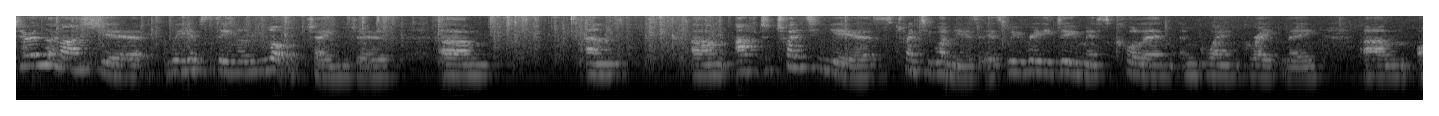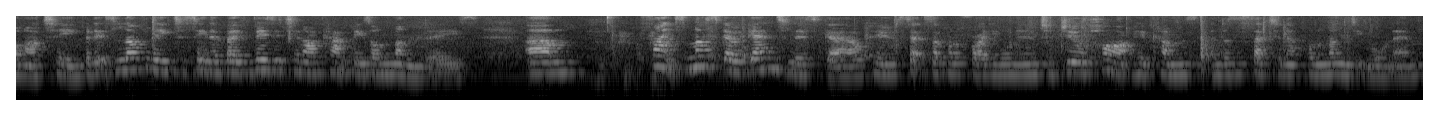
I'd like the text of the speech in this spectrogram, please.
two. During the last year, we have seen a lot of changes. Um, and um, after 20 years, 21 years it is, we really do miss Colin and Gwen greatly um, on our team. But it's lovely to see them both visiting our cafes on Mondays. Um, thanks must go again to Liz Gow, who sets up on a Friday morning, and to Jill Hart, who comes and does a setting up on a Monday morning.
